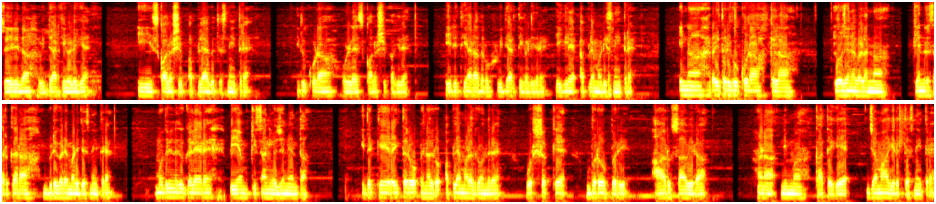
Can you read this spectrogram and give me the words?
ಸೇರಿದ ವಿದ್ಯಾರ್ಥಿಗಳಿಗೆ ಈ ಸ್ಕಾಲರ್ಶಿಪ್ ಅಪ್ಲೈ ಆಗುತ್ತೆ ಸ್ನೇಹಿತರೆ. ಇದು ಕೂಡ ಒಳ್ಳೆಯ ಸ್ಕಾಲರ್ಶಿಪ್ ಆಗಿದೆ. ಈ ರೀತಿ ಯಾರಾದರೂ ವಿದ್ಯಾರ್ಥಿಗಳಿದ್ರೆ ಈಗಲೇ ಅಪ್ಲೈ ಮಾಡಿ ಸ್ನೇಹಿತರೆ. ಇನ್ನು ರೈತರಿಗೂ ಕೂಡ ಕೆಲ ಯೋಜನೆಗಳನ್ನು ಕೇಂದ್ರ ಸರ್ಕಾರ ಬಿಡುಗಡೆ ಮಾಡಿದೆ ಸ್ನೇಹಿತರೆ. ಮೊದಲನೇದು ಗೆಳೆಯರೆ ಪಿ ಎಂ ಕಿಸಾನ್ ಯೋಜನೆ ಅಂತ. ಇದಕ್ಕೆ ರೈತರು ಏನಾದರೂ ಅಪ್ಲೈ ಮಾಡಿದ್ರು ಅಂದರೆ ವರ್ಷಕ್ಕೆ ಬರೋಬ್ಬರಿ ಆರು ಸಾವಿರ ಹಣ ನಿಮ್ಮ ಖಾತೆಗೆ ಜಮಾ ಆಗಿರುತ್ತೆ ಸ್ನೇಹಿತರೆ.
